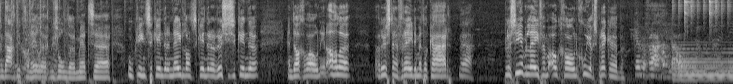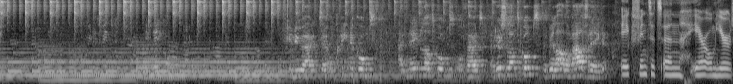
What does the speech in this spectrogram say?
Vandaag natuurlijk gewoon heel erg bijzonder met eh Oekraïnse kinderen, Nederlandse kinderen, Russische kinderen. En dan gewoon in alle rust en vrede met elkaar nou ja, plezier beleven, maar ook gewoon goede gesprekken hebben. Ik heb een vraag aan jou. Hoe je dit vindt in Nederland. Of je nu uit eh, Oekraïne komt, uit Nederland komt of uit Rusland komt. We willen allemaal vrede. Ik vind het een eer om hier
